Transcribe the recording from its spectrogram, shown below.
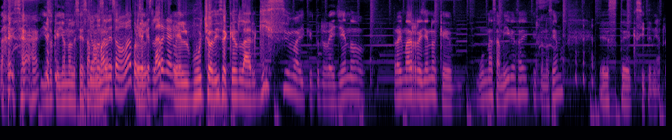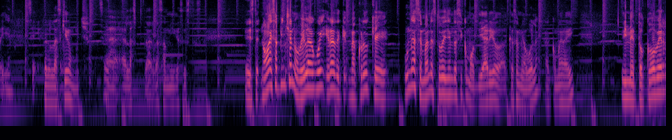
Y eso que yo no le sé esa Yo no mamá. sé de esa mamá, pero sé El- que es larga, güey. El bucho dice que es larguísima y que tu relleno trae más relleno que unas amigas ahí que conocíamos, este, que sí tenían relleno. Sí. Pero las quiero mucho. Sí. a, a las, a las amigas estas. Este, no, esa pinche novela, güey, era de que me acuerdo que una semana estuve yendo así como diario a casa de mi abuela a comer ahí. Y me tocó ver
